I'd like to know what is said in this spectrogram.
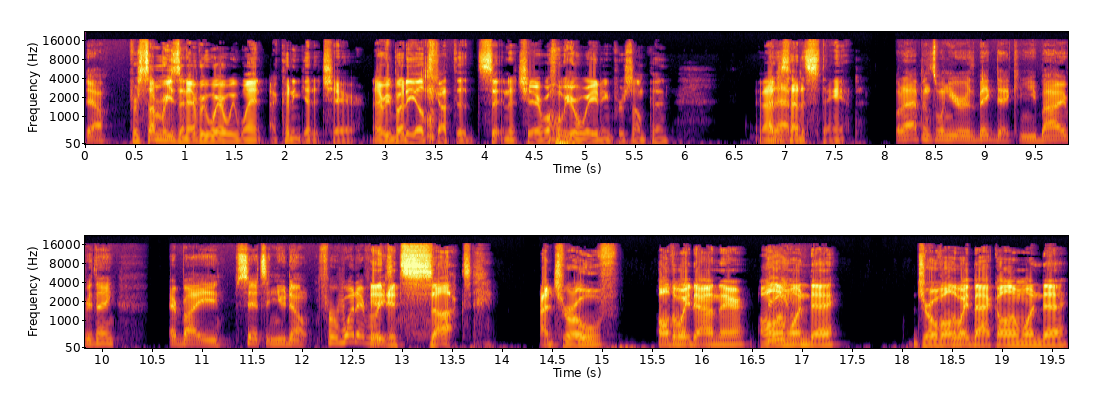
Yeah. For some reason, everywhere we went, I couldn't get a chair. Everybody else got to sit in a chair while we were waiting for something, and I That just had to stand. What happens when you're the big dick and you buy everything? Everybody sits and you don't for whatever It, reason. it sucks. I drove all the way down there all in one day. Drove all the way back all in one day.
